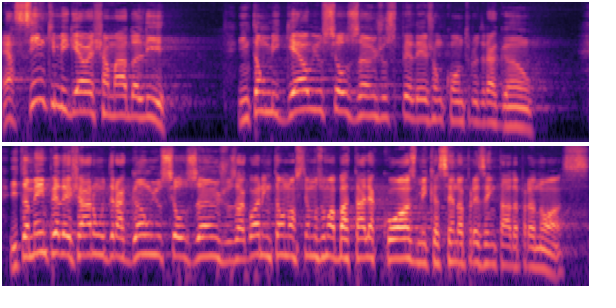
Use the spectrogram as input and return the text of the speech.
É assim que Miguel é chamado ali. Então Miguel e os seus anjos pelejam contra o dragão. E também pelejaram o dragão e os seus anjos. Agora então nós temos uma batalha cósmica sendo apresentada para nós.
